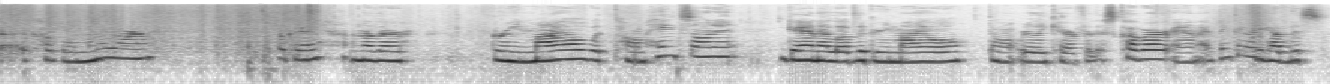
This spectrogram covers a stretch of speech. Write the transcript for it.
got a couple more. Okay, another Green Mile with Tom Hanks on it. Again, I love the Green Mile. Don't really care for this cover, and I think I already have this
